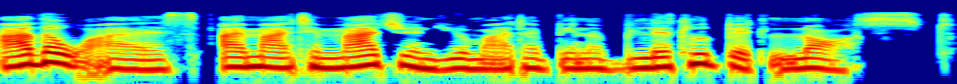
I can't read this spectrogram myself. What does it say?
Otherwise, I might imagine you might have been a little bit lost.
